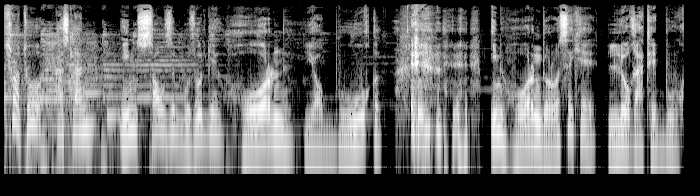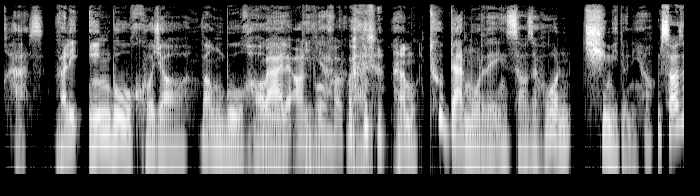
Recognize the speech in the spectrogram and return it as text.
میترا تو اصلا این ساز بزرگ هورن یا بوغ این هورن درسته که لغت بوغ هست ولی این بوغ کجا و اون بوغ های بله آن بوغ ها بله. کجا؟ همون. تو در مورد این ساز هورن چی می‌دونی ها؟ ساز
